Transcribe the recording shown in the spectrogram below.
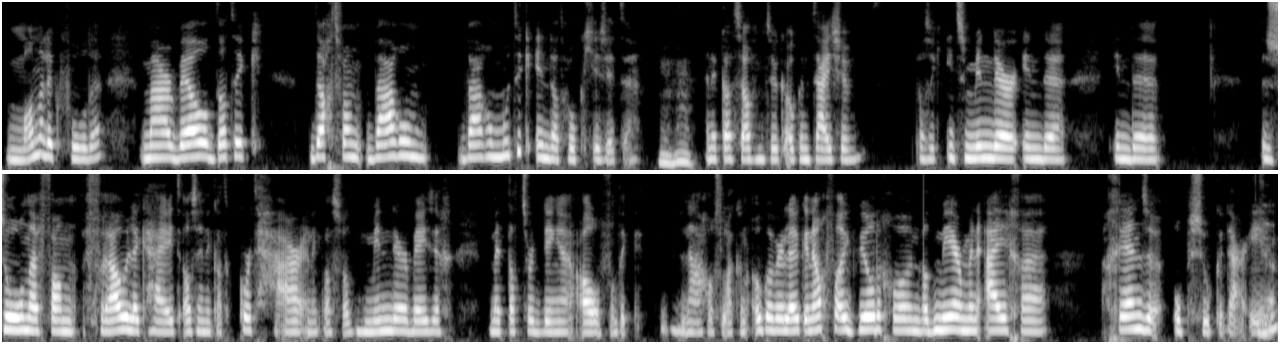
mannelijk voelde, maar wel dat ik dacht van waarom, waarom moet ik in dat hokje zitten? Mhm. En ik had zelf natuurlijk ook een tijdje, was ik iets minder in de, in de zone van vrouwelijkheid. Als in ik had kort haar en ik was wat minder bezig met dat soort dingen. Al vond ik nagelslakken ook wel weer leuk. In elk geval, ik wilde gewoon wat meer mijn eigen grenzen opzoeken daarin. Ja.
